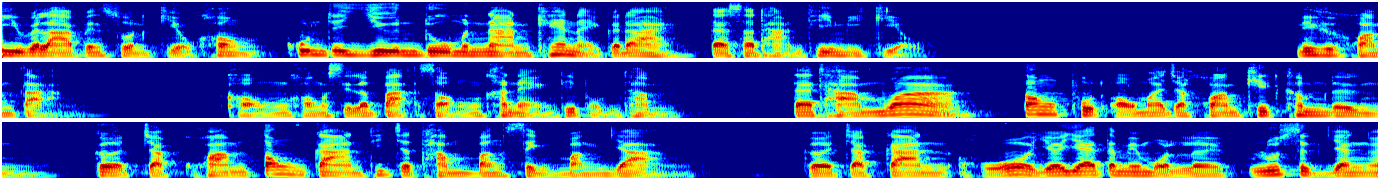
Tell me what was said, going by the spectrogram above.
มีเวลาเป็นส่วนเกี่ยวข้อง คุณจะยืนดูมันนานแค่ไหนก็ได้ แต่สถานที่มีเกี่ยว นี่คือความต่างของของศิลปะสองแขนงที่ผมทำแต่ถามว่าต้องผุดออกมาจากความคิดคำนึง เกิดจากความต้องการที่จะทำบางสิ่งบางอย่าง เกิดจากการโหเยอะแยะแต่ไม่หมดเลย รู้สึกยังไง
